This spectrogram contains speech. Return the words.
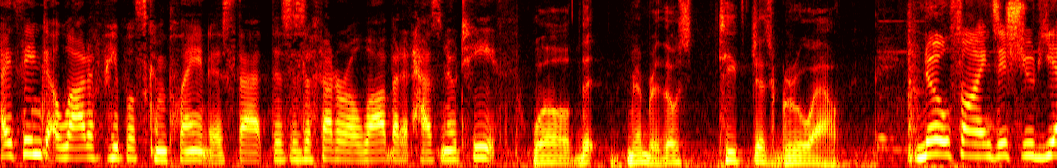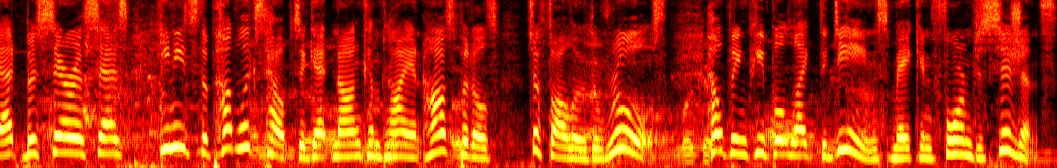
I think a lot of people's complaint is that this is a federal law, but it has no teeth. Well, th- remember, those teeth just grew out. No fines issued yet. Becerra says he needs the public's help to get non-compliant hospitals to follow the rules, helping people like the deans make informed decisions.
